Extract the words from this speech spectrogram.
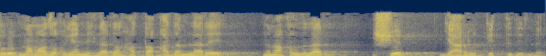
turib namoz o'qiganliklaridan hatto qadamlari nima qildilar ishib yarilib ketdi dedilar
